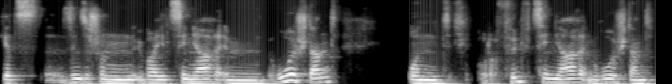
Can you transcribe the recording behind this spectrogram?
Jetzt äh, sind sie schon über zehn Jahre im Ruhestand und oder 15 Jahre im Ruhestand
